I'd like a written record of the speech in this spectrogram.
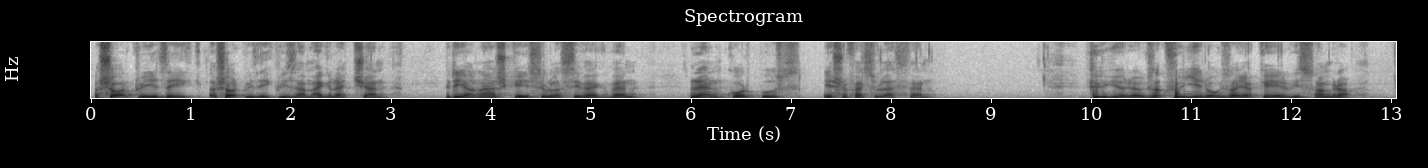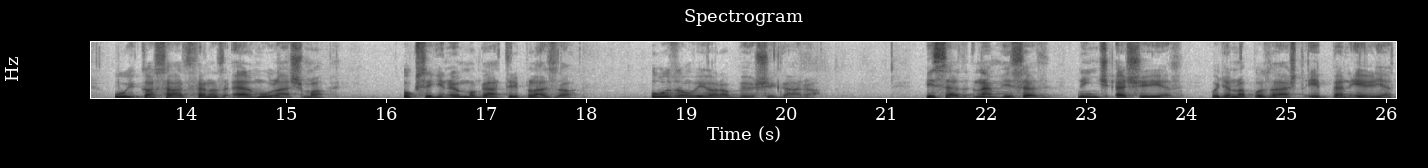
a sarkvizék, a sarkvizék vize megrecsen, rianás készül a szívekben, len korpusz és a feszület fenn fűnyírok zaja kér visszhangra, új kaszát fenn az elmúlásma, oxigén önmagát triplázza, ózonvihar a bőségára. Hiszed, nem hiszed, nincs esélyed, hogy a napozást éppen éljed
